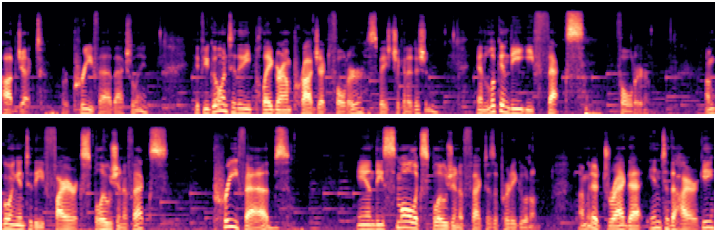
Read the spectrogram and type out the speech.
object, or prefab actually. If you go into the Playground Project folder, Space Chicken Edition, and look in the Effects folder, I'm going into the Fire Explosion Effects, Prefabs, and the small explosion effect is a pretty good one. I'm going to drag that into the hierarchy.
